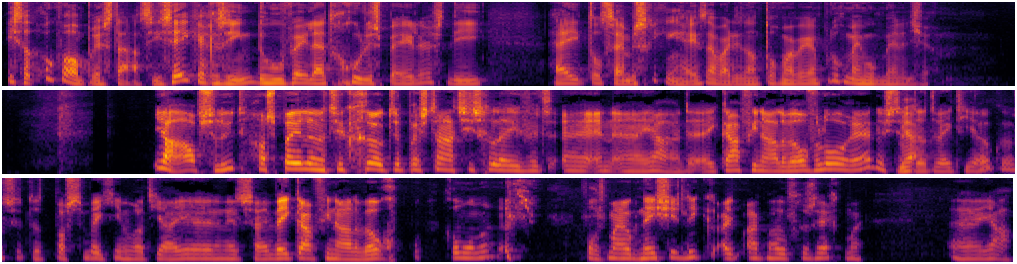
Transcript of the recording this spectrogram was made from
is dat ook wel een prestatie. Zeker gezien de hoeveelheid goede spelers die hij tot zijn beschikking heeft en waar hij dan toch maar weer een ploeg mee moet managen. Ja, absoluut. Als speler natuurlijk grote prestaties geleverd. eh, en eh, ja, de EK-finale wel verloren. Hè? Dus dat, Ja. dat weet hij ook. Dus dat past een beetje in wat jij eh, net zei. WK-finale wel ge- gewonnen. Volgens mij ook Nations League uit, uit mijn hoofd gezegd. Maar ja,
